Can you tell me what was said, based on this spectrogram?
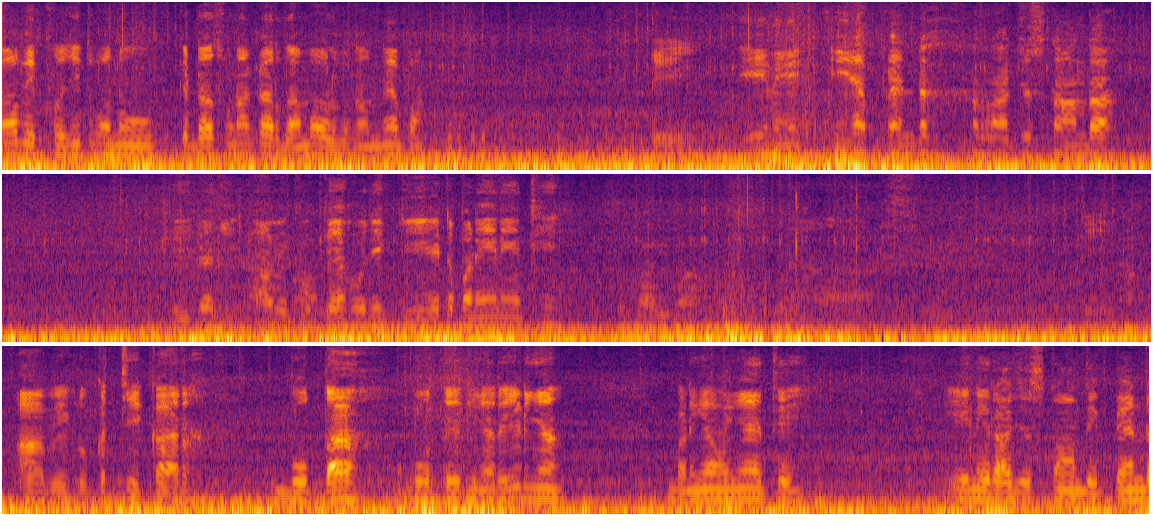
ਆਹ ਵੇਖੋ ਜੀ ਤੁਹਾਨੂੰ ਕਿੱਡਾ ਸੋਹਣਾ ਘਰ ਦਾ ਮਾਹੌਲ ਵਿਖਾਉਂਦੇ ਆਪਾਂ। ਤੇ ਇਹ ਨੇ ਇਹ ਆ ਪਿੰਡ ਰਾਜਸਥਾਨ ਦਾ। ਠੀਕ ਹੈ ਜੀ ਆ ਵੇਖੋ ਕਿਹੋ ਜਿਹੇ ਗੇਟ ਬਣੇ ਨੇ ਇੱਥੇ। ਤੇ ਆ ਵੇਖ ਲਓ ਕੱਚੇ ਘਰ ਬੋਤਾ ਬੋਤੇ ਦੀਆਂ ਰੇੜੀਆਂ ਬਣੀਆਂ ਹੋਈਆਂ ਇੱਥੇ। ਇਹ ਨੇ ਰਾਜਸਥਾਨ ਦੇ ਪਿੰਡ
